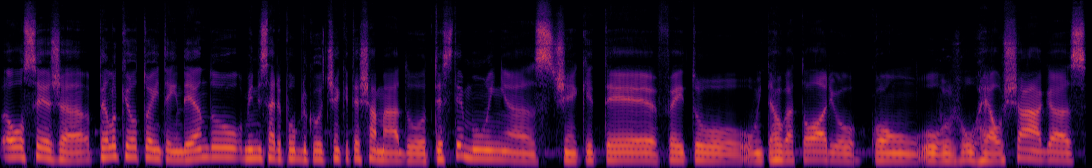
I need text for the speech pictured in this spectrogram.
Ou seja, pelo que eu estou entendendo, o Ministério Público tinha que ter chamado testemunhas, tinha que ter feito um interrogatório com o, o réu Chagas,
